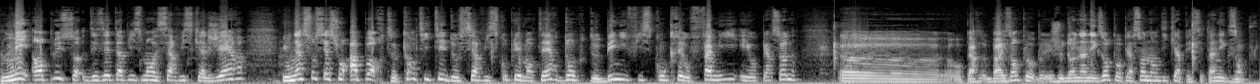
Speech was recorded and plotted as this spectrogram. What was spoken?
Mais en plus des établissements et services qu'elle gère, une association apporte quantité de services complémentaires, donc de bénéfices concrets aux familles et aux personnes. euh, aux par exemple, je donne un exemple aux personnes handicapées. C'est un exemple.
